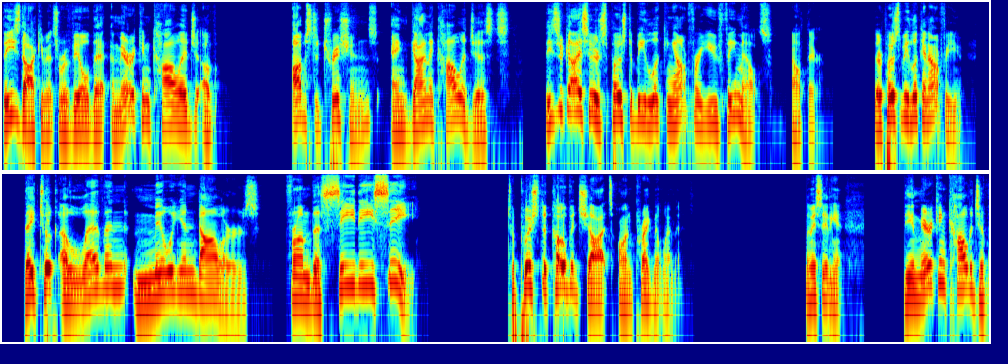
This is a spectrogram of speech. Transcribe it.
These documents reveal that American College of Obstetricians and Gynecologists, these are guys who are supposed to be looking out for you females out there. They're supposed to be looking out for you. They took $11 million from the CDC to push the COVID shots on pregnant women. Let me say it again. The American College of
